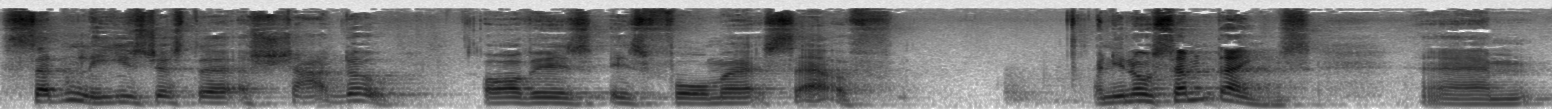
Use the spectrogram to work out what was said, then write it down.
suddenly he's just a, a shadow of his, his former self. And you know, sometimes, um,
